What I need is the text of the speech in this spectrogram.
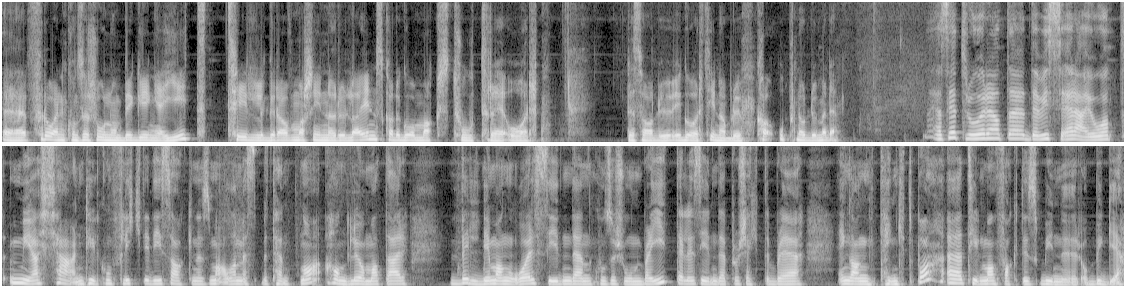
Eh, fra en konsesjon om bygging er gitt, til gravemaskinene ruller inn, skal det gå maks to-tre år. Det sa du i går, Tina Bru. Hva oppnådde du med det? Altså jeg tror at eh, Det vi ser er jo at Mye av kjernen til konflikt i de sakene som er aller mest betent nå, handler jo om at det er veldig mange år siden den konsesjonen ble gitt, eller siden det prosjektet ble en gang tenkt på, eh, til man faktisk begynner å bygge.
